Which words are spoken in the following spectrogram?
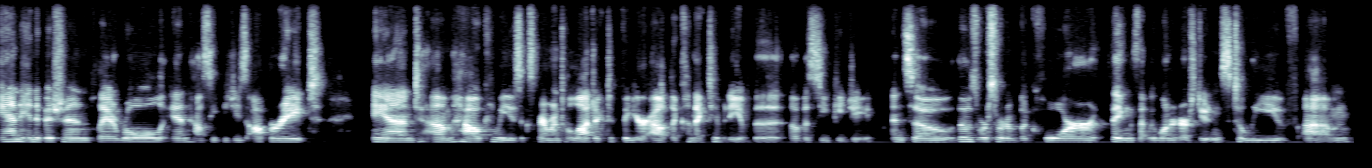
and inhibition play a role in how CPGs operate? And um, how can we use experimental logic to figure out the connectivity of the of a CPG? And so those were sort of the core things that we wanted our students to leave um,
